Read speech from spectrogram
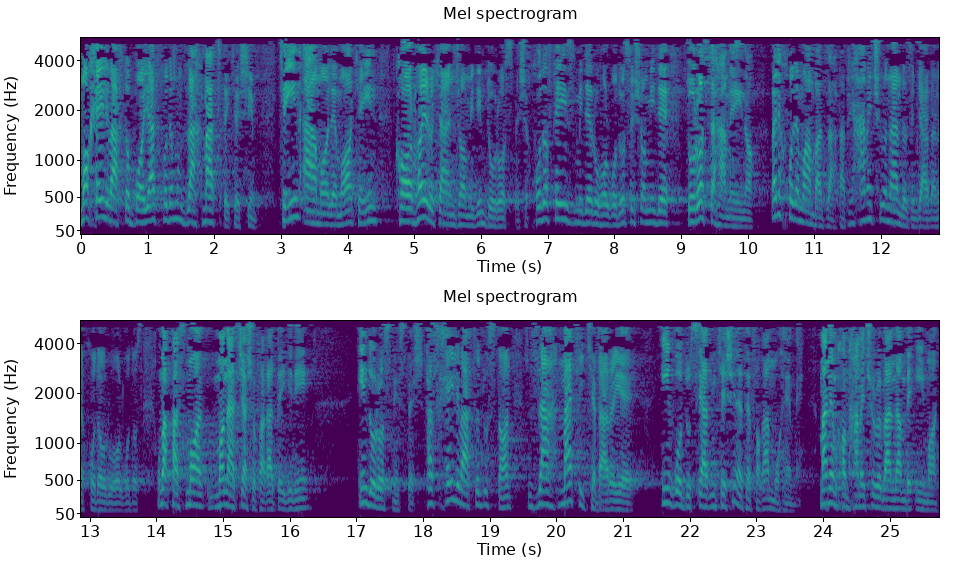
ما خیلی وقتا باید خودمون زحمت بکشیم که این اعمال ما که این کارهایی رو که انجام میدیم درست بشه. خدا فیض میده روح القدسش رو میده درست همه اینا. ولی خود ما هم باید زحمت همه چی رو نندازیم گردن خدا و روح القدس. اون وقت پس ما ما نتیجهش رو فقط بگیریم؟ این درست نیستش. پس خیلی وقتا دوستان زحمتی که برای این قدوسیت می‌کشین اتفاقا مهمه. من نمی‌خوام همه چی رو ببندم به ایمان.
